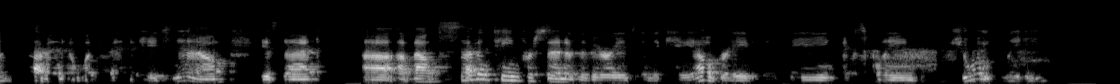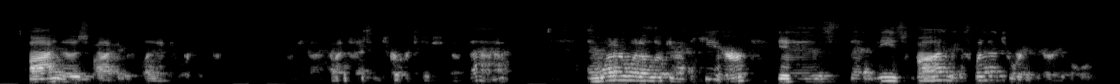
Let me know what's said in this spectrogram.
and what that indicates now is that uh, about 17% of the variance in the KL grade is being explained jointly by those five explanatory variables. have a nice interpretation of that. And what I want to look at here is that these five explanatory variables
